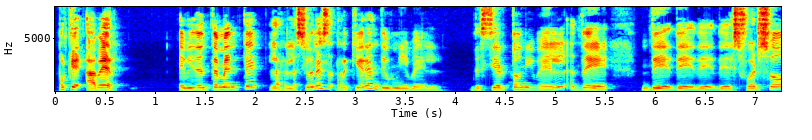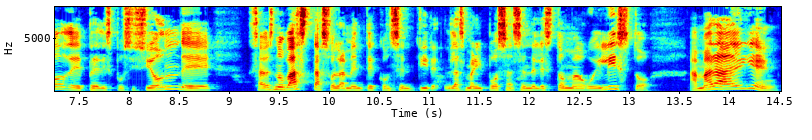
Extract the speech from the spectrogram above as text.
Porque, a ver, evidentemente las relaciones requieren de un nivel de cierto nivel de, de, de, de, esfuerzo, de predisposición, de, ¿sabes? No basta solamente con sentir las mariposas en el estómago y listo. Amar a alguien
